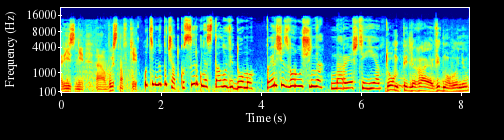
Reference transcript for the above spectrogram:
різні висновки. Утім, на початку серпня стало відомо, перші зворушення нарешті є. Дом підлягає відновленню,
